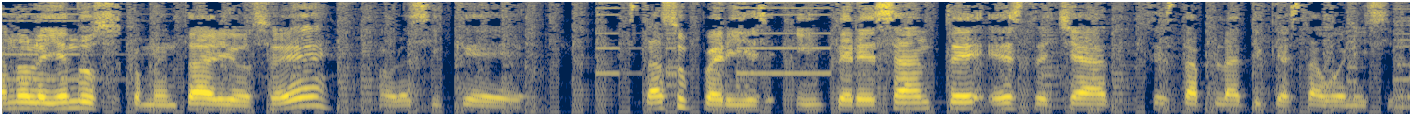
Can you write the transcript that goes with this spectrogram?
Ando leyendo sus comentarios, ¿eh? Ahora sí que está súper interesante este chat, esta plática está buenísima.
